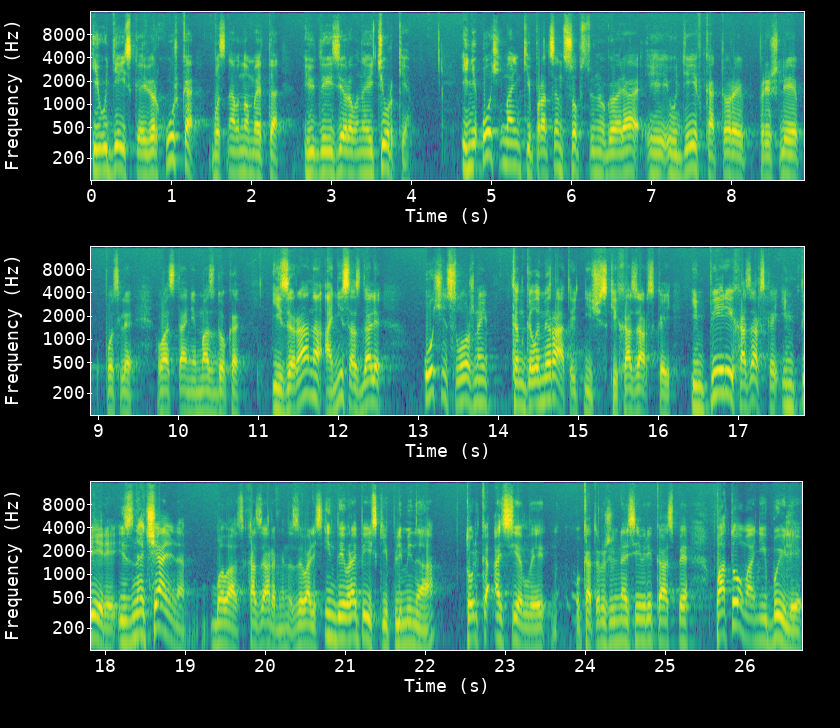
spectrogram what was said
иудейская верхушка, в основном это иудеизированные тюрки, и не очень маленький процент, собственно говоря, иудеев, которые пришли после восстания Моздока из Ирана, они создали очень сложный конгломерат этнический Хазарской империи. Хазарская империя изначально была, хазарами назывались индоевропейские племена, только оседлые, которые жили на севере Каспия. Потом они были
